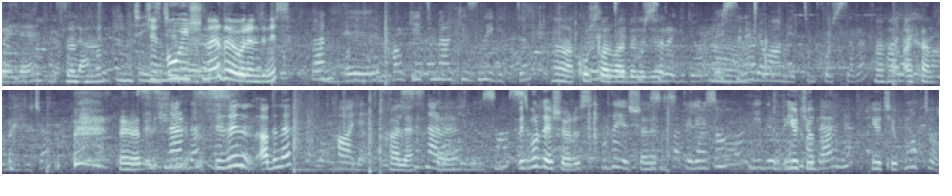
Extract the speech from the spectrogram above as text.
öyle mesela. Çok ince ince. Siz bu iş böyle. nerede öğrendiniz? Ben e, halk eğitim merkezine gittim. Ha, kurslar var Ve. Kurslara gidiyorum. 5 sene devam ettim kurslara. hı, Hala Ayhan. devam edeceğim. Evet. Siz nereden? Sizin adı ne? Hale. Hale. Siz nereden Evet. geliyorsunuz? Biz burada yaşıyoruz. Burada yaşıyorsunuz. Televizyon mu? Nedir? bu? YouTube. Haber mi? YouTube. YouTube.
